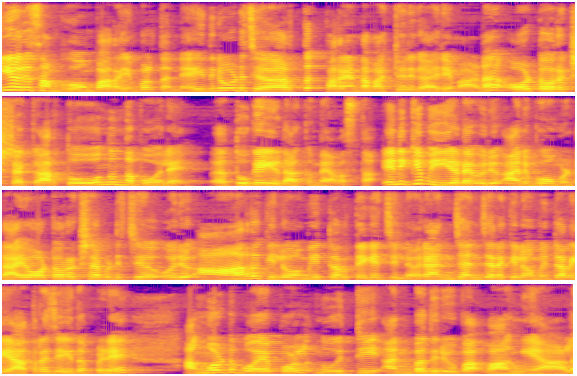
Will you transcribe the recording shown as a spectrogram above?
ഈ ഒരു സംഭവം പറയുമ്പോൾ തന്നെ ഇതിനോട് ചേർത്ത് പറയേണ്ട മറ്റൊരു കാര്യമാണ് ഓട്ടോറിക്ഷക്കാർ തോന്നുന്ന പോലെ തുക ഈടാക്കുന്ന അവസ്ഥ. എനിക്കും ഈയിടെ ഒരു അനുഭവം ഉണ്ടായി ഓട്ടോറിക്ഷ പിടിച്ച് ഒരു ആറ് കിലോമീറ്റർ തികച്ചില്ല. ഒരു അഞ്ചഞ്ചര കിലോമീറ്റർ യാത്ര ചെയ്തപ്പോഴേ അങ്ങോട്ട് പോയപ്പോൾ നൂറ്റി അൻപത് രൂപ വാങ്ങിയ ആൾ.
